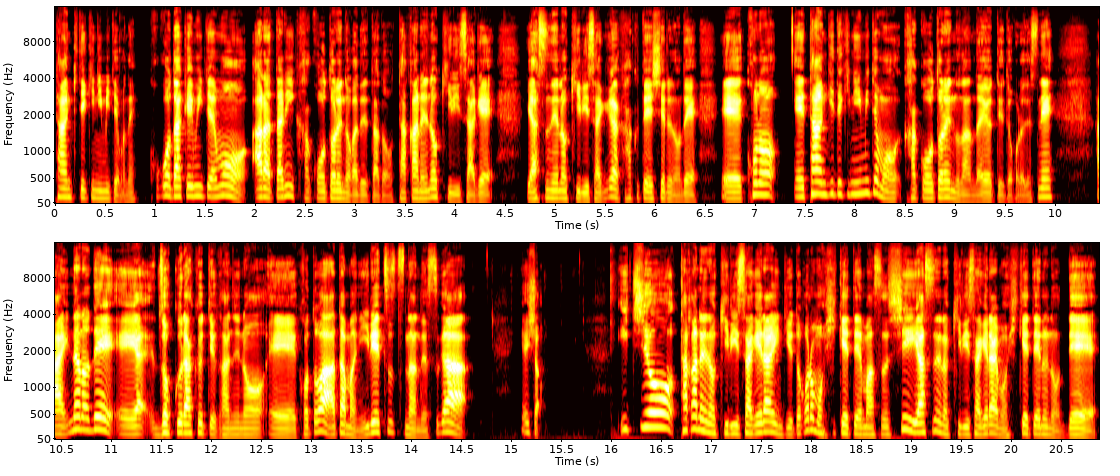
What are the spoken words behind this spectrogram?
短期的に見てもね、ここだけ見ても新たに加工トレンドが出たと、高値の切り下げ、安値の切り下げが確定しているので、えー、この、えー、短期的に見ても加工トレンドなんだよっていうところですね。はい。なので、えー、続落っていう感じの、えことは頭に入れつつなんですが、よいしょ。一応、高値の切り下げラインっていうところも引けてますし、安値の切り下げラインも引けてるので、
